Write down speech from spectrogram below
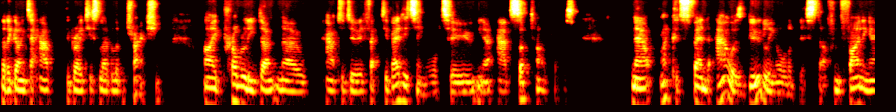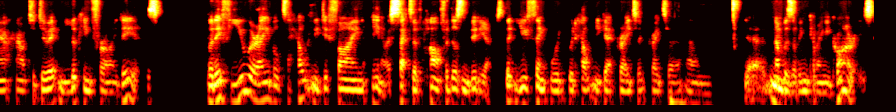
that are going to have the greatest level of attraction. I probably don't know how to do effective editing or to you know add subtitles. Now, I could spend hours Googling all of this stuff and finding out how to do it and looking for ideas. But if you were able to help me define, you know, a set of half a dozen videos that you think would, would help me get greater, greater um, uh, numbers of incoming inquiries,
